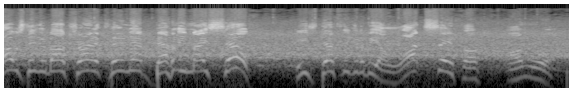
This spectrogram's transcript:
I was thinking about trying to claim that bounty myself. He's definitely going to be a lot safer on Raw.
